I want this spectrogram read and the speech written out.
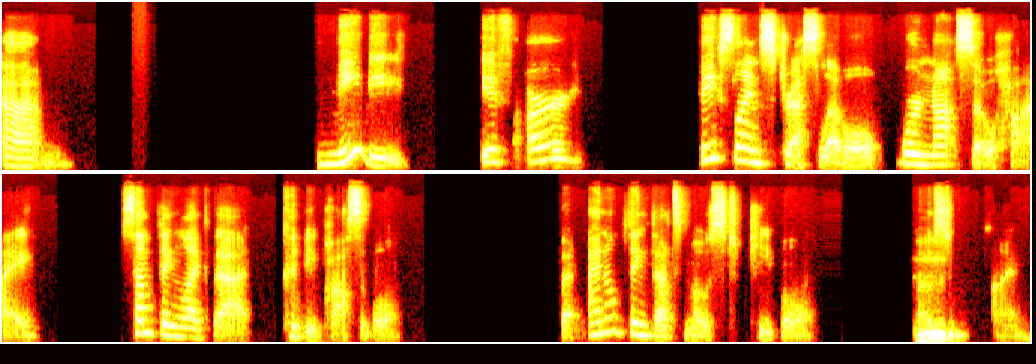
um, maybe if our baseline stress level were not so high, something like that could be possible. But I don't think that's most people most mm. of the time.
